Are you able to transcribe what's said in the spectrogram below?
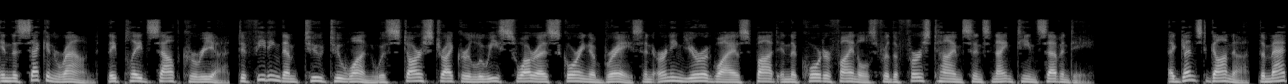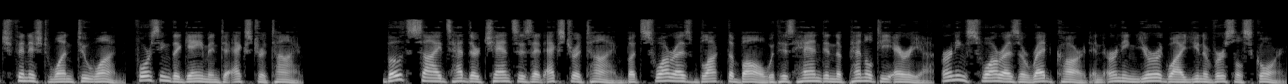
In the second round, they played South Korea, defeating them 2–1 with star striker Luis Suarez scoring a brace and earning Uruguay a spot in the quarter-finals for the first time since 1970. Against Ghana, the match finished 1–1, forcing the game into extra time. Both sides had their chances at extra time but Suarez blocked the ball with his hand in the penalty area, earning Suarez a red card and earning Uruguay universal scorn.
